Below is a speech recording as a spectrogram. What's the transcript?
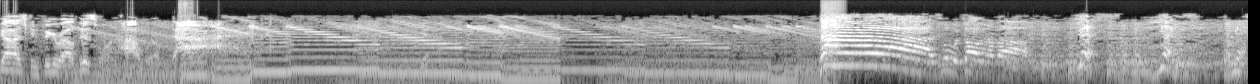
Guys can figure out this one, I will die. Ah, that's what we're talking about. Yes, yes, yes,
